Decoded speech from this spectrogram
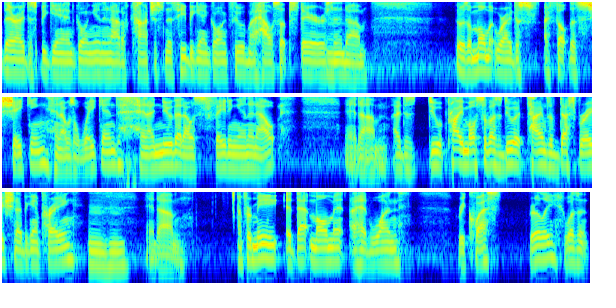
there I just began going in and out of consciousness. He began going through my house upstairs, mm. and um, there was a moment where I just I felt this shaking, and I was awakened, and I knew that I was fading in and out. And um, I just do it. Probably most of us do it. Times of desperation, I began praying, mm-hmm. and um, and for me at that moment, I had one request. Really, it wasn't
